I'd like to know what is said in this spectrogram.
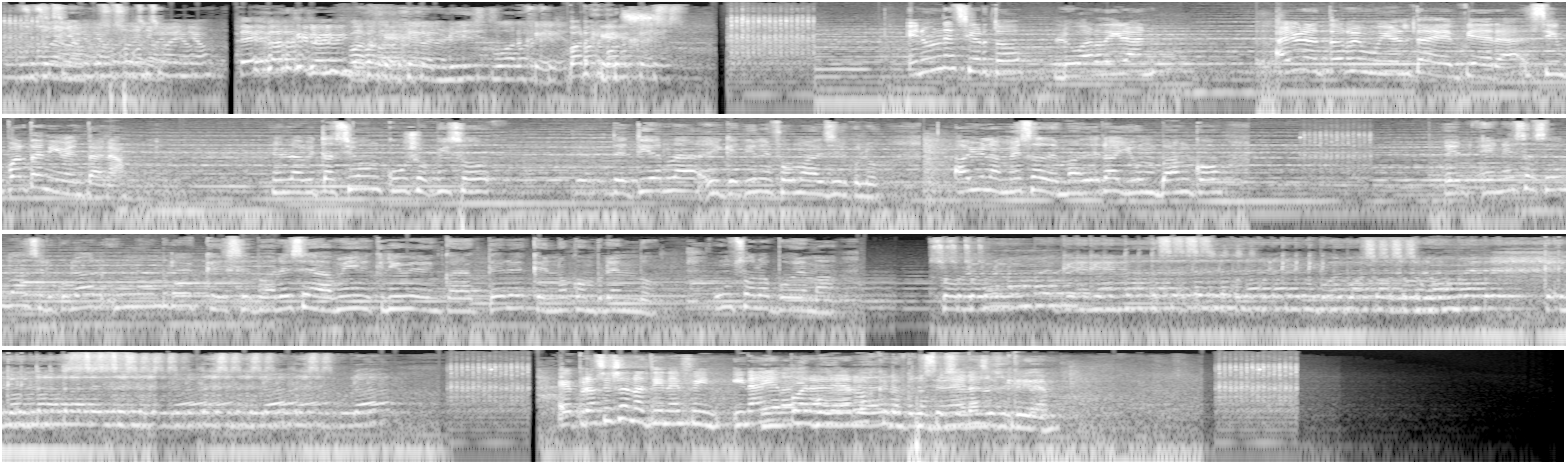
Un sueño. De Jorge Luis Borges. Jorge Luis Borges. Borges. En un desierto, lugar de Irán, hay una torre muy alta de piedra, sin puerta ni ventana. En la habitación cuyo piso de tierra y que tiene forma de círculo. Hay una mesa de madera y un banco. En, en esa celda circular un hombre que se parece a mí escribe en caracteres que no comprendo un solo poema. Sobre un hombre que, que entra tras esa circular un poema sobre un hombre que, que entra tras esa circular, circular, circular. El proceso no tiene fin y nadie, Y nadie podrá leer lo que leer los lo que los prisioneros escriben.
